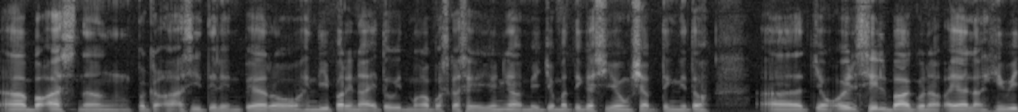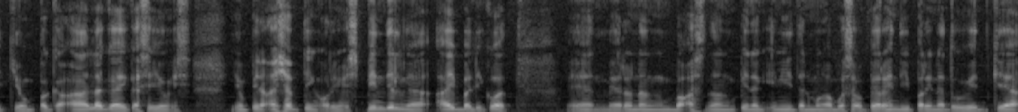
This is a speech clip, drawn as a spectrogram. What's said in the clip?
ah, bakas ng pagkaka-acetylene pero hindi pa rin naituwid mga boss kasi yun nga medyo matigas yung shafting nito. At yung oil seal bago na kaya lang hiwit yung pagkaalagay kasi yung yung pinaka-shafting or yung spindle nga ay balikot. Ayan, meron ng bakas ng pinag-initan mga boss oh, pero hindi pa rin natuwid. Kaya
